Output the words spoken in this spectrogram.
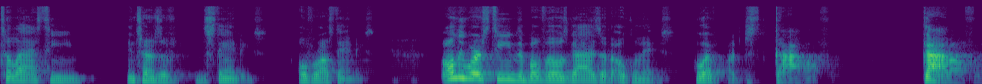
to last team in terms of the standings, overall standings. Only worse team than both of those guys are the Oakland A's, who have, are just god awful. God awful.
